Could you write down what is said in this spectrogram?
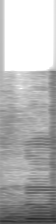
the.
